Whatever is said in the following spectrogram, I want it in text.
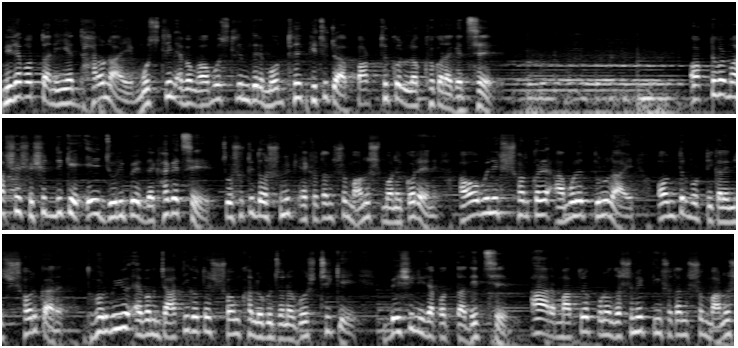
নিরাপত্তা নিয়ে ধারণায় মুসলিম এবং অমুসলিমদের মধ্যে কিছুটা পার্থক্য লক্ষ্য করা গেছে। অক্টোবর মাসের শেষের দিকে এই জরিপে দেখা গেছে, চৌষট্টি দশমিক এক শতাংশ মানুষ মনে করেন আওয়ামী লীগ সরকারের আমলের তুলনায় অন্তর্বর্তীকালীন সরকার ধর্মীয় এবং জাতিগত সংখ্যালঘু জনগোষ্ঠীকে বেশি নিরাপত্তা দিচ্ছে। আর মাত্র পনেরো দশমিক তিন শতাংশ মানুষ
